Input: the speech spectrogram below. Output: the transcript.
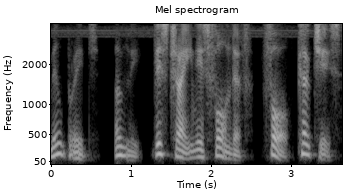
Millbridge only. This train is formed of four coaches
